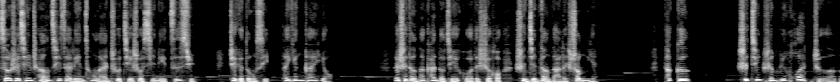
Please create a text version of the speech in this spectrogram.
宋时清长期在林从兰处接受心理咨询，这个东西他应该有。但是等他看到结果的时候，瞬间瞪大了双眼。他哥是精神病患者，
